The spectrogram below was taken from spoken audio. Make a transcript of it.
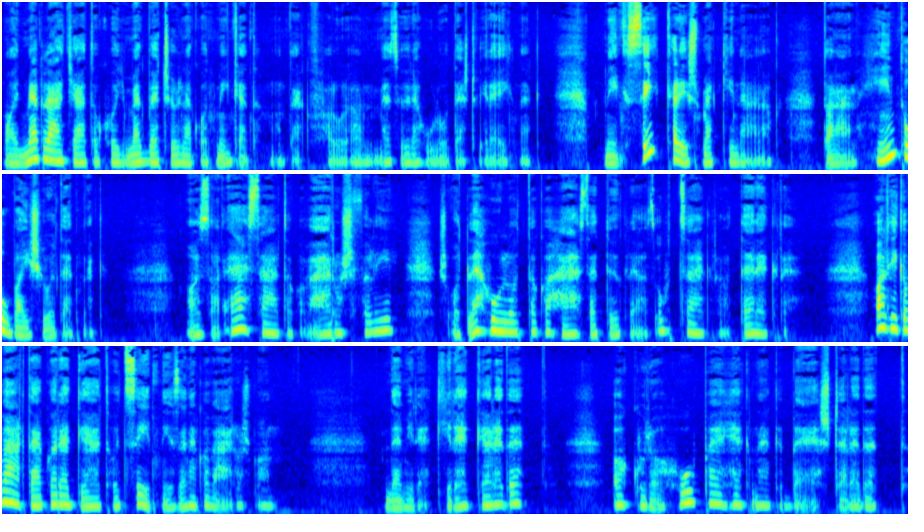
Majd meglátjátok, hogy megbecsülnek ott minket, mondták falura mezőre hulló testvéreiknek. Még székkel is megkínálnak, talán hintóba is ültetnek. Azzal elszálltak a város fölé, és ott lehullottak a háztetőkre, az utcákra, a terekre. Alig várták a reggelt, hogy szétnézenek a városban. De mire kireggeledett, akkor a hópelyheknek beesteledett.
